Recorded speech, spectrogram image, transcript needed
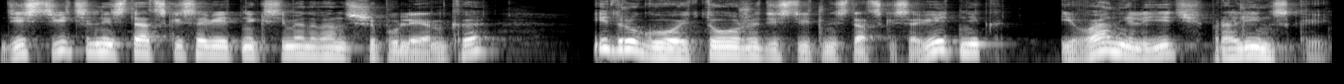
действительный статский советник Семен Иванович Шипуленко и другой, тоже действительный статский советник – Иван Ильич Пролинский.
